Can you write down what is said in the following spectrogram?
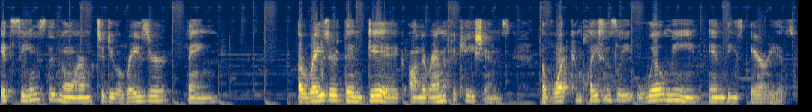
it seems the norm to do a razor thing, a razor thin dig on the ramifications of what complacency will mean in these areas.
